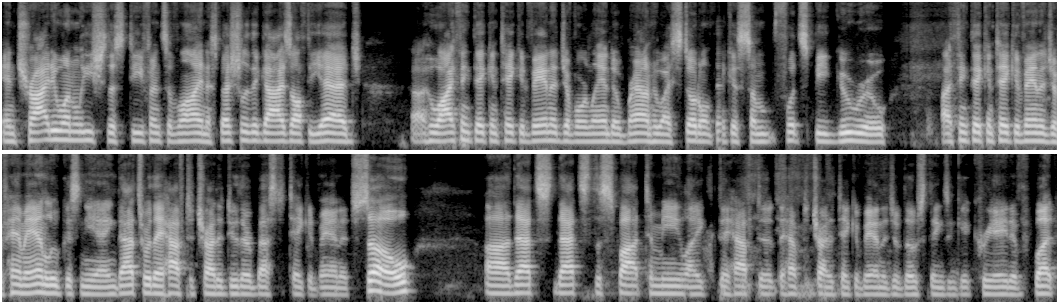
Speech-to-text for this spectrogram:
and try to unleash this defensive line, especially the guys off the edge, uh, who I think they can take advantage of Orlando Brown, who I still don't think is some foot speed guru. I think they can take advantage of him and Lucas Niang. That's where they have to try to do their best to take advantage. So uh, that's that's the spot to me. Like they have to they have to try to take advantage of those things and get creative. But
